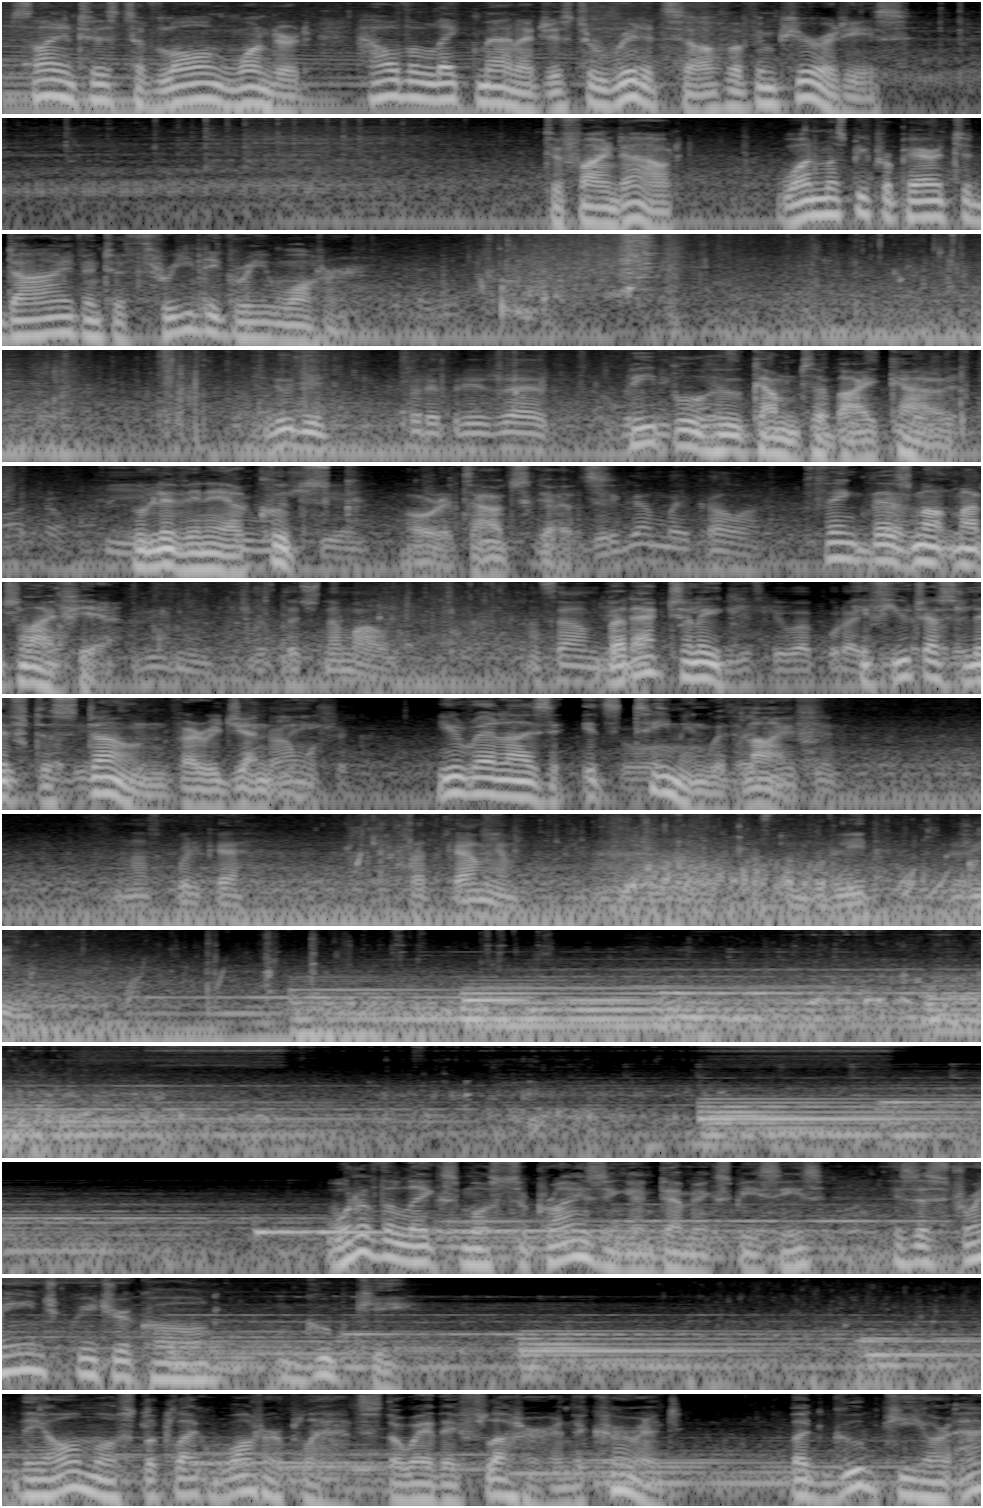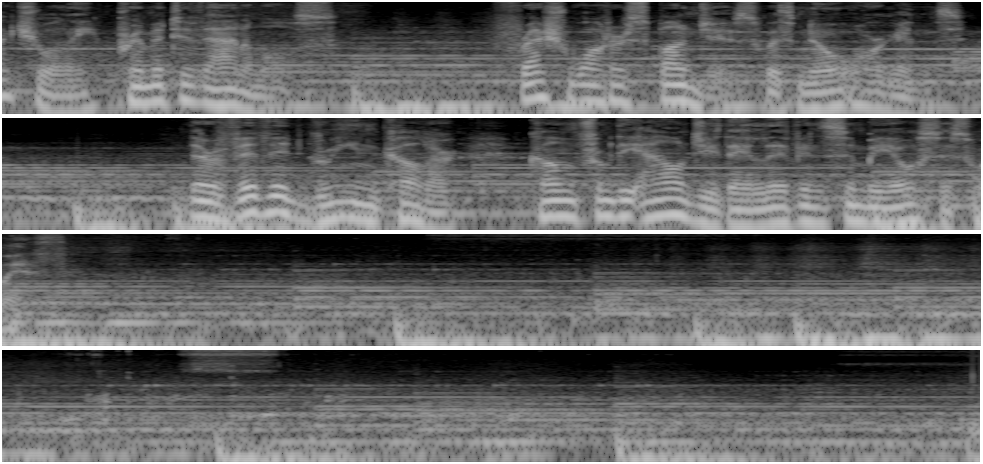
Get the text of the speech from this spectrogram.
Scientists have long wondered how the lake manages to rid itself of impurities. To find out, one must be prepared to dive into three-degree water. People who come to Baikal, who live in Irkutsk or its outskirts, think there's not much life here. But actually, if you just lift a stone very gently, you realize it's teeming with life. One of the lake's most surprising endemic species is a strange creature called gubki. They almost look like water plants the way they flutter in the current, but gubki are actually primitive animals, freshwater sponges with no organs. Their vivid green color comes from the algae they live in symbiosis with.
